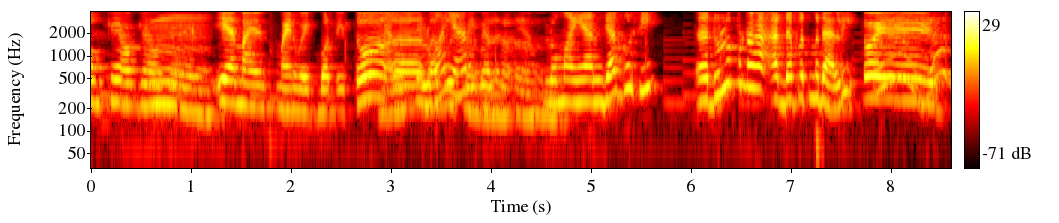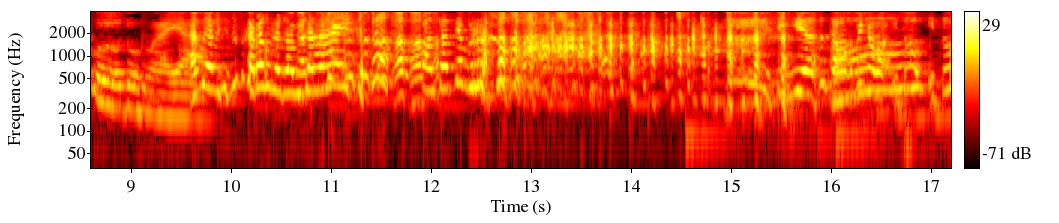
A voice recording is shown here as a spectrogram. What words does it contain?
Oke, oke, oke. Hmm. Iya main main wakeboard itu Balance-nya lumayan, bagus nih lumayan jago sih. Eh, dulu pernah dapat medali. Wih, Jago lo tuh. lumayan. Tapi abis itu sekarang udah gak bisa naik. Pantatnya berat. Iya, terus kalau tapi Oh. kalau itu itu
